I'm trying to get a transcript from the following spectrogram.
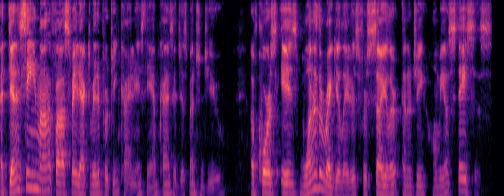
Adenosine monophosphate activated protein kinase, the AMP kinase I just mentioned to you, of course, is one of the regulators for cellular energy homeostasis.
